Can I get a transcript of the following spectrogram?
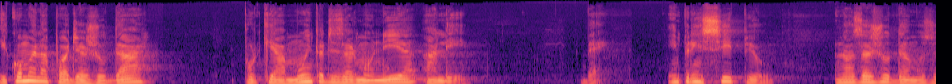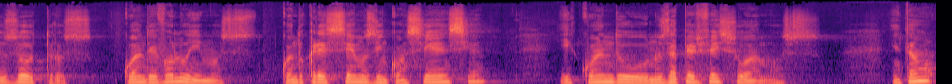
E como ela pode ajudar? Porque há muita desarmonia ali. Bem, em princípio, nós ajudamos os outros quando evoluímos, quando crescemos em consciência e quando nos aperfeiçoamos. Então,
